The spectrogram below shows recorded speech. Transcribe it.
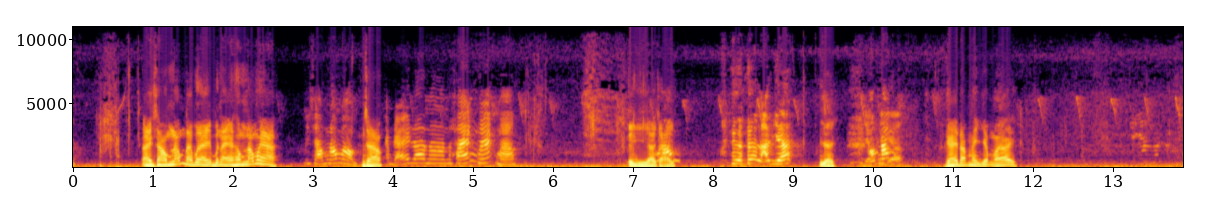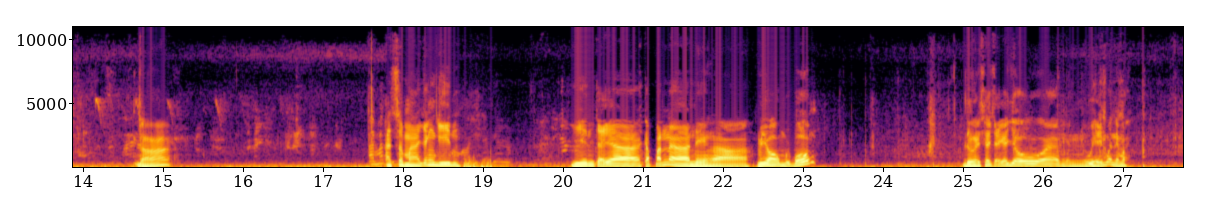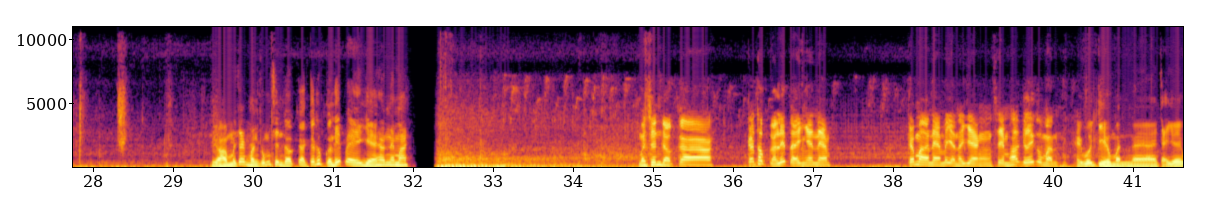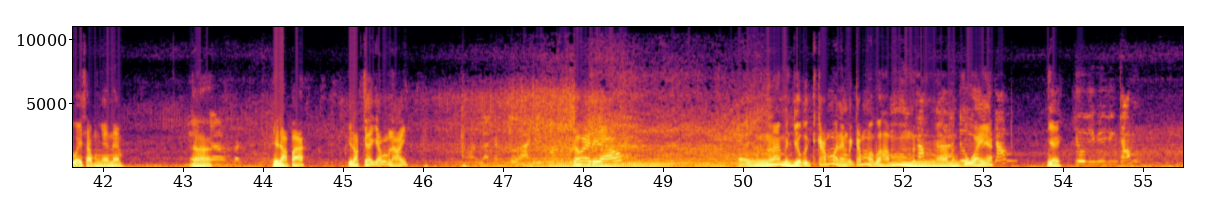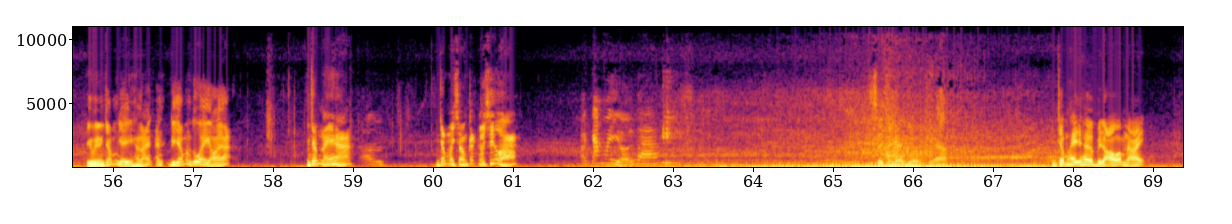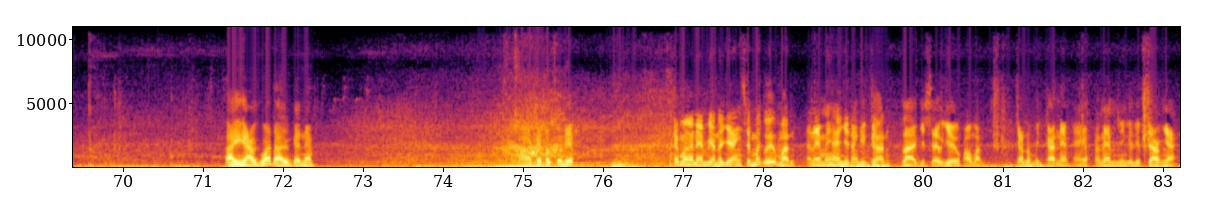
Ai sao không nóng ta? Bữa nay bữa nay không nóng ha. Biết sao không nóng không? Sao? Em để đó nó, nó thoáng mát mà. Cái gì vậy trời? Làm gì? Á? Cái gì? Không nóng. Gai đâm hay giống vậy mọi ơi. Đó. Asama Giang Yin Yin chạy uh, cặp bánh à, uh, niền uh, à, Mio 14 Đường này xe chạy ra vô uh, mình nguy hiểm quá anh em ơi. Rồi mà chắc mình cũng xin được uh, kết thúc clip đây về anh em ơi. Mình xin được uh, kết thúc clip đây nha anh em. Cảm ơn anh em đã dành thời gian xem hết clip của mình. Thì buổi chiều mình à, chạy vô quay xong nha anh em. Đó. Đi đập hả? Đi đập chơi giống ông nội. Đâu ai đi đâu? Ờ, nó nói mình vô cái cống mà em cái cống mà bữa hổm mình à, mình có quay á. cái gì? Chưa gì viên trống. gì nguyên trống gì? Hồi nãy anh đi giống anh có quay rồi á. Con trống này hả? Ừ. Con trống mày sao cắt nhỏ xíu hả? Phải cắt mấy vừa ra. xe chạy ra vô kìa chấm thấy hơi bị đỏ không nãy ai gao quá trời luôn kìa anh em. À, kết thúc clip. Cảm ơn anh em dành thời gian xem hết clip của mình. Anh em hãy hãy nhớ đăng ký kênh like chia sẻ video ủng hộ mình. Chào tạm biệt cả anh em. Hẹn gặp anh em những clip sau nha.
